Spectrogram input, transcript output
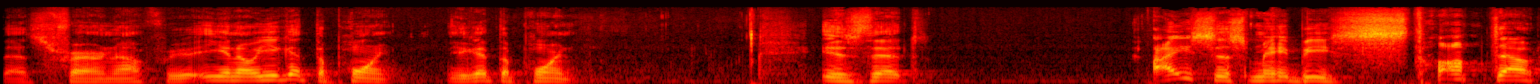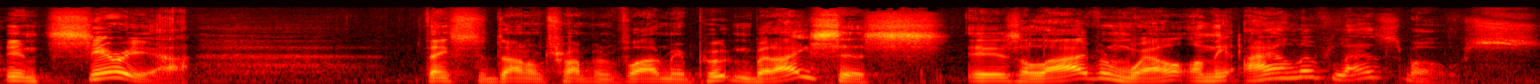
That's fair enough. You know, you get the point. You get the point. Is that ISIS may be stomped out in Syria, thanks to Donald Trump and Vladimir Putin. But ISIS is alive and well on the Isle of Lesbos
